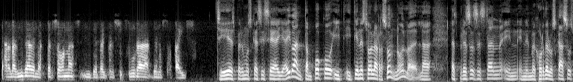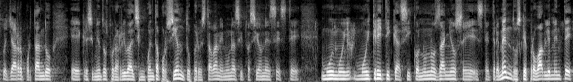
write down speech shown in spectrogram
para la vida de las personas y de la infraestructura de nuestro país. Sí, esperemos que así sea. Y ahí van, tampoco, y, tienes toda la razón, ¿no? las presas están, en, el mejor de los casos, pues ya reportando eh, crecimientos por arriba del 50%, pero estaban en unas situaciones este, muy, muy, muy críticas y con unos daños eh, este, tremendos que probablemente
